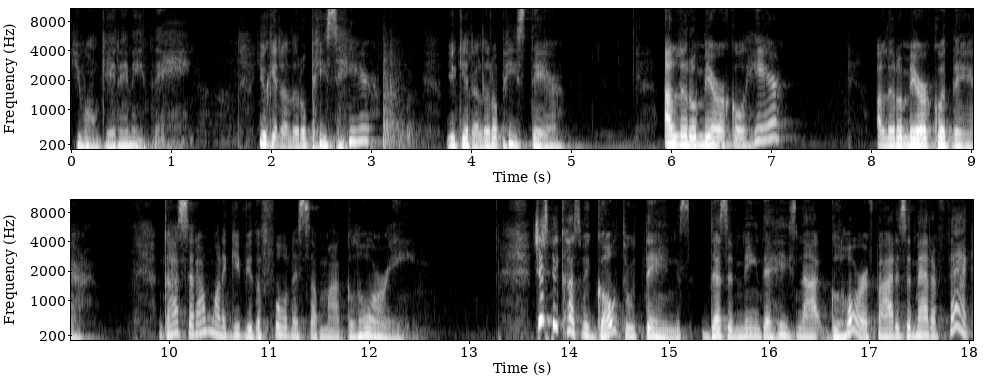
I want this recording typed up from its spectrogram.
you won't get anything. You get a little piece here, you get a little piece there, a little miracle here, a little miracle there. God said, I want to give you the fullness of my glory. Just because we go through things doesn't mean that he's not glorified. As a matter of fact,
